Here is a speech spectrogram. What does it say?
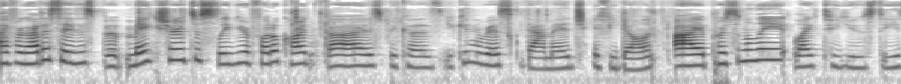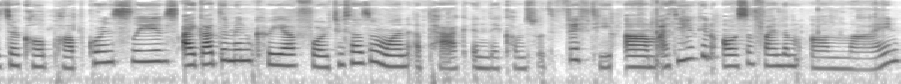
I forgot to say this, but make sure to sleeve your photo card, guys, because you can risk damage if you don't. I personally like to use these. They're called popcorn sleeves. I got them in Korea for 2001 a pack, and they comes with 50. Um, I think you can also find them online,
